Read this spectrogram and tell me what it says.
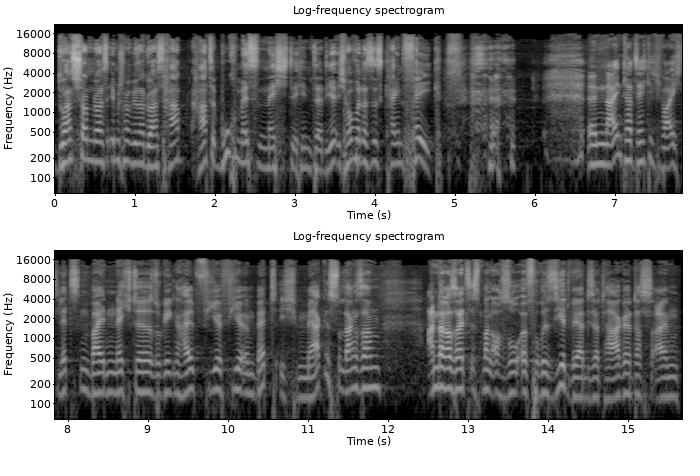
du hast schon, du hast eben schon gesagt, du hast hart, harte Buchmessennächte hinter dir. Ich hoffe, das ist kein Fake. Äh, nein, tatsächlich war ich die letzten beiden Nächte so gegen halb vier, vier im Bett. Ich merke es so langsam. Andererseits ist man auch so euphorisiert während dieser Tage, dass einem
